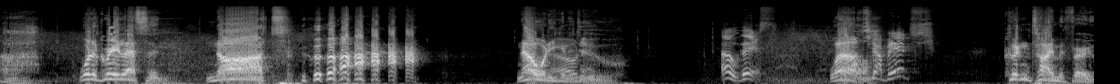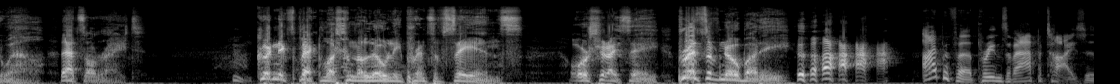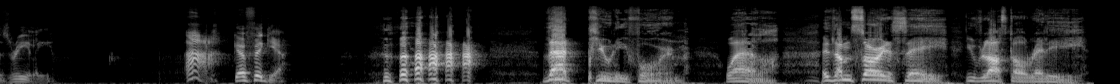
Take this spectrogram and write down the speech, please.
Ah, what a great lesson. Not. now what are you gonna Oh, no. do? Oh, this. Well, Gotcha, bitch. couldn't time it very well. That's all right. Couldn't expect much from the lowly Prince of Saiyans, or should I say, Prince of Nobody. I prefer Prince of Appetizers, really. Ah, go figure. that puny form. Well, I'm sorry to say, you've lost already.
